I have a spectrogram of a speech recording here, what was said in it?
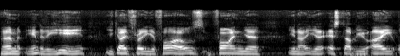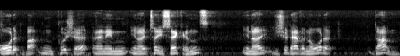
um, at the end of the year, you go through your files, find your, you know, your SWA audit button, push it, and in, you know, two seconds, you know, you should have an audit done.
